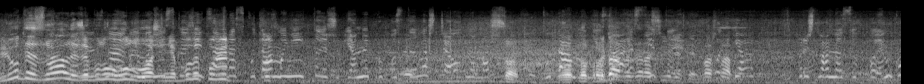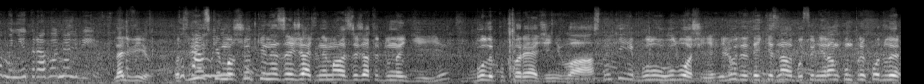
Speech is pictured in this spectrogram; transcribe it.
люди знали, вже було Не оголошення, були скажіть повід... зараз, куди мені йти, щоб я не пропустила ще одну маршрутку. Куди, ви зараз їдете? Ваш От напрям? Я прийшла на зупинку, мені треба на Львів. на Львів. От львівські маршрутки не заїжджають, вони мали заїжджати до Надії, були попереджені власники і було оголошення. І люди деякі знали, бо сьогодні ранком приходили,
